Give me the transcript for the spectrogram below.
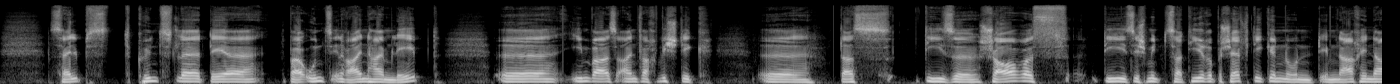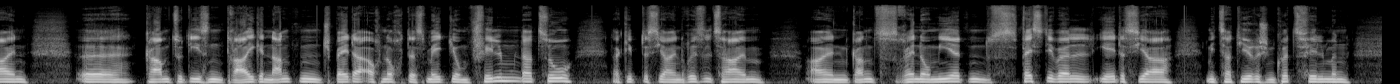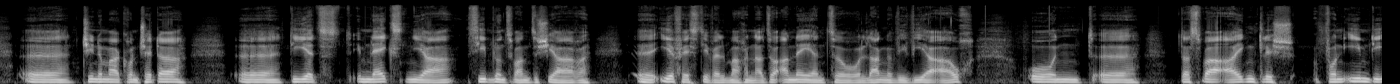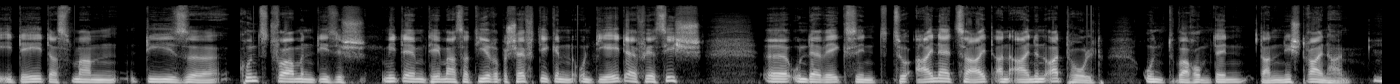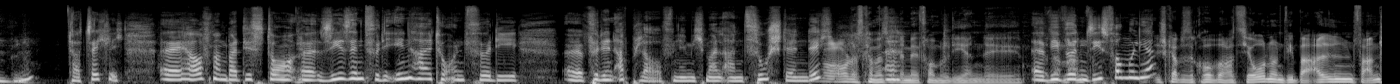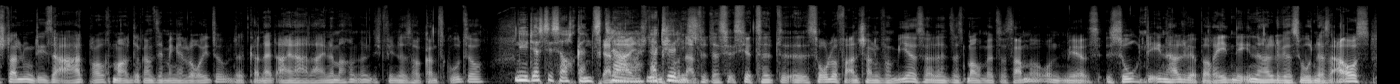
selbst Künstler, der bei uns in Rheinheim lebt. Äh, ihm war es einfach wichtig, äh, dass diese Genres, die sich mit Satire beschäftigen und im Nachhinein äh, kam zu diesen drei genannten später auch noch das Medium Film dazu. Da gibt es ja in Rüsselsheim ein ganz renommiertes Festival jedes Jahr mit satirischen Kurzfilmen. Äh, Cinema Concetta, äh, die jetzt im nächsten Jahr 27 Jahre äh, ihr Festival machen, also annähernd so lange wie wir auch. Und äh, das war eigentlich von ihm die Idee, dass man diese Kunstformen, die sich mit dem Thema Satire beschäftigen und jeder für sich äh, unterwegs sind, zu einer Zeit an einen Ort holt. Und warum denn dann nicht Rheinheim? Mhm. Tatsächlich. Äh, Herr Hoffmann-Battiston, äh, Sie sind für die Inhalte und für, die, äh, für den Ablauf, nehme ich mal an, zuständig. Oh, das kann man so nicht mehr formulieren. Nee. Äh, wie würden Sie es formulieren? Ich glaube, es ist eine Kooperation und wie bei allen Veranstaltungen dieser Art braucht man halt eine ganze Menge Leute und das kann nicht einer alleine machen und ich finde das auch ganz gut so. Nee, das ist auch ganz klar, ja, natürlich. Schon, also das ist jetzt nicht äh, Solo-Veranstaltung von mir, sondern das machen wir zusammen und wir suchen die Inhalte, wir bereden die Inhalte, wir suchen das aus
